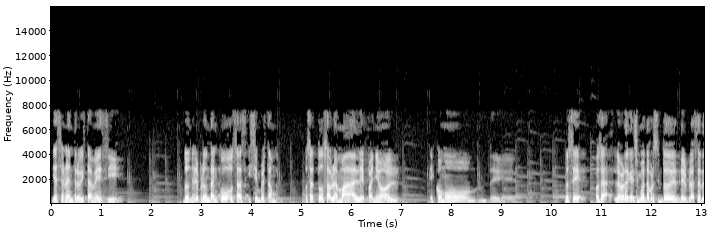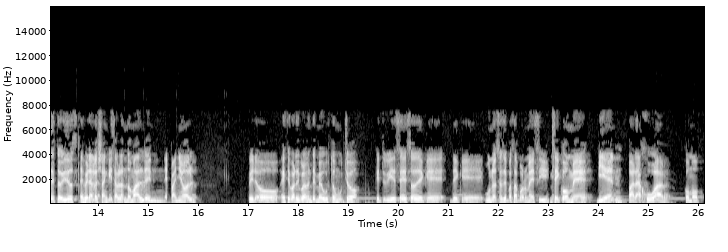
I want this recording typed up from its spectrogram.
y hace una entrevista a Messi donde le preguntan cosas y siempre están, o sea, todos hablan mal español, es como, eh, no sé, o sea, la verdad que el 50% de- del placer de estos videos es ver a los yankees hablando mal en español, pero este particularmente me gustó mucho que tuviese eso de que, de que uno se hace pasar por Messi, se come bien para jugar, como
